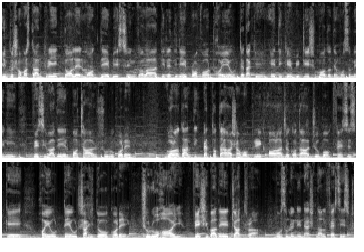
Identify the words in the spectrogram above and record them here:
কিন্তু সমাজতান্ত্রিক দলের মধ্যে বিশৃঙ্খলা ধীরে ধীরে প্রকট হয়ে উঠতে থাকে। এদিকে ব্রিটিশ মদদে মুসলিনি ফেসিবাদের প্রচার শুরু করেন। গণতান্ত্রিক ব্যর্থতা, সামগ্রিক অরাজকতা যুবক ফেসিস্টকে হয়ে উঠতে উৎসাহিত করে। শুরু হয় ফেসিবাদের যাত্রা। মুসলিনি ন্যাশনাল ফ্যাসিস্ট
